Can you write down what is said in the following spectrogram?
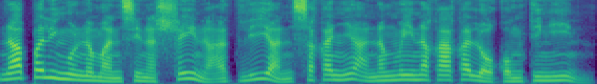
Napalingon naman sina Shayna at Lian sa kanya nang may nakakalokong tingin.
